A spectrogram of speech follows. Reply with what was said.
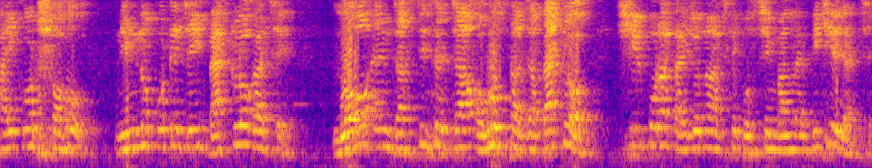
হাইকোর্ট সহ নিম্ন কোর্টে যেই ব্যাকলগ আছে ল অ্যান্ড জাস্টিসের যা অবস্থা, যা ব্যাকলগ শিল্পরা তাই জন্য আজকে পশ্চিমবাংলায় পিছিয়ে যাচ্ছে।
